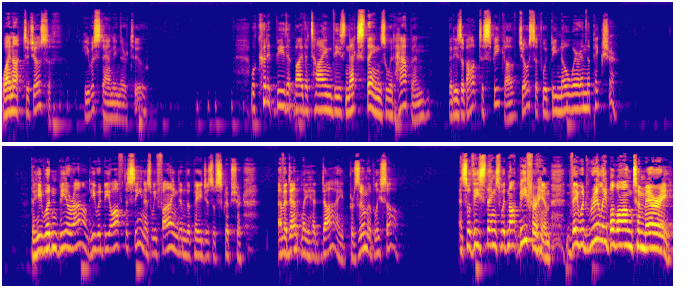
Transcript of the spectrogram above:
Why not to Joseph? He was standing there too. Well, could it be that by the time these next things would happen that he's about to speak of, Joseph would be nowhere in the picture? That he wouldn't be around. He would be off the scene, as we find in the pages of Scripture. Evidently, had died, presumably so. And so these things would not be for him. They would really belong to Mary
